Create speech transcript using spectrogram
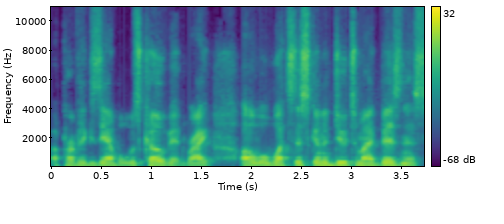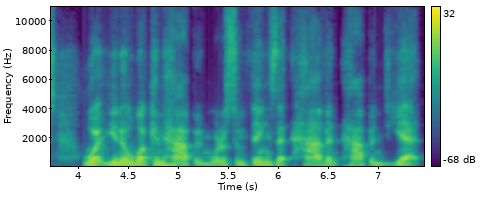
a perfect example was COVID, right? Oh, well, what's this going to do to my business? What you know, what can happen? What are some things that haven't happened yet?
